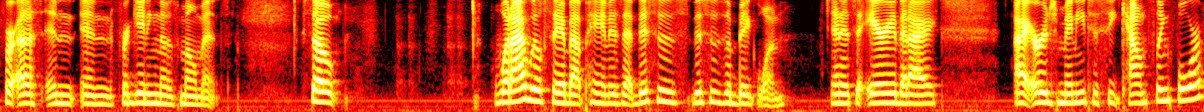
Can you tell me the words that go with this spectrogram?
for us in in forgetting those moments. So what I will say about pain is that this is this is a big one and it's an area that I I urge many to seek counseling for.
